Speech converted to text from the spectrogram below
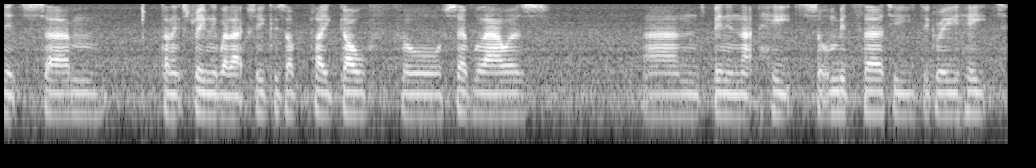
It's um, done extremely well actually because I've played golf for several hours and been in that heat, sort of mid 30 degree heat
